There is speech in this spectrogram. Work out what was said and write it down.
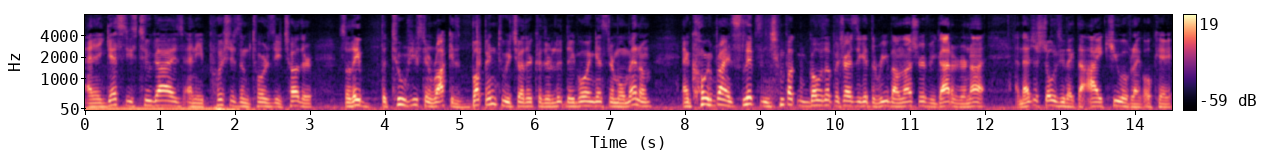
and he gets these two guys and he pushes them towards each other so they, the two Houston Rockets, bump into each other because they're they're going against their momentum, and Kobe Bryant slips and fucking goes up and tries to get the rebound. I'm not sure if he got it or not, and that just shows you like the IQ of like, okay,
